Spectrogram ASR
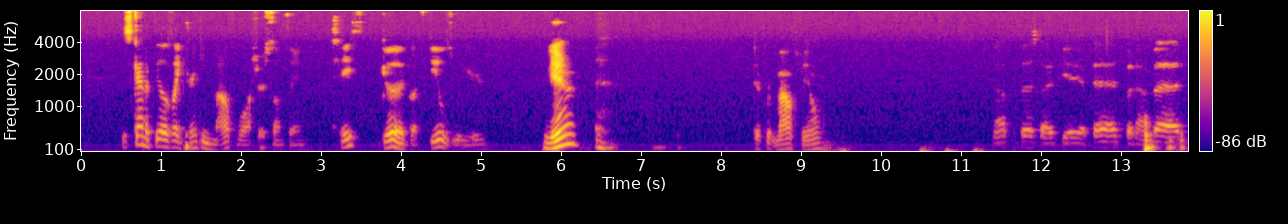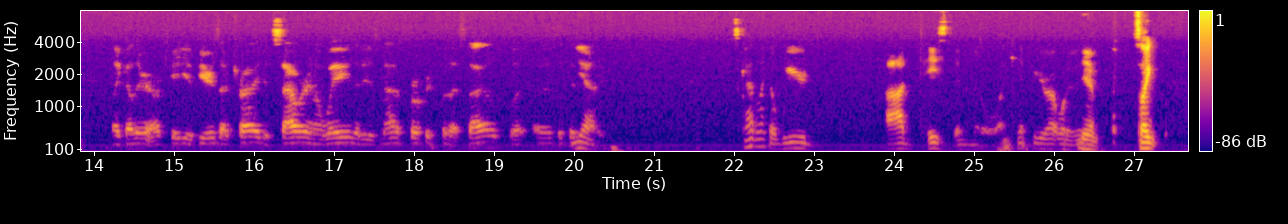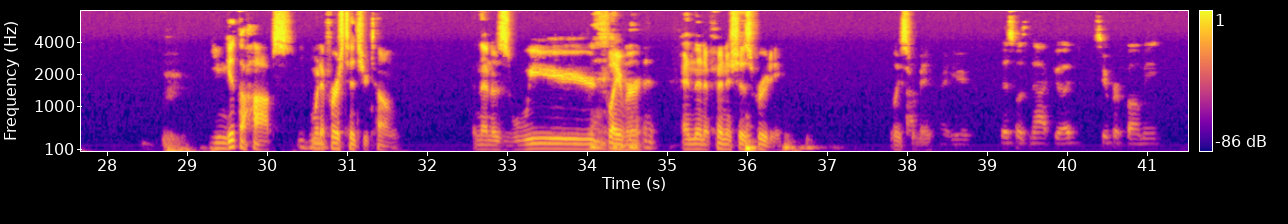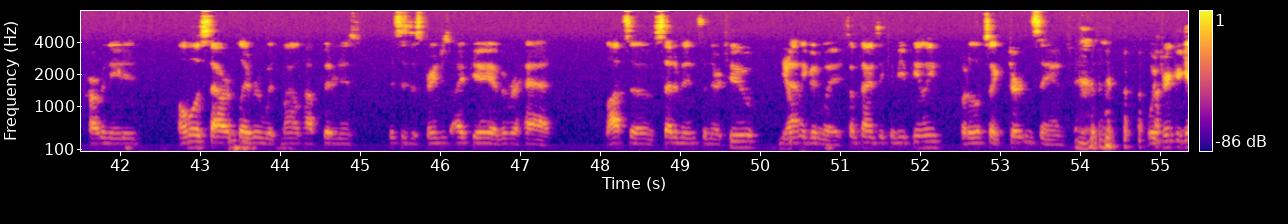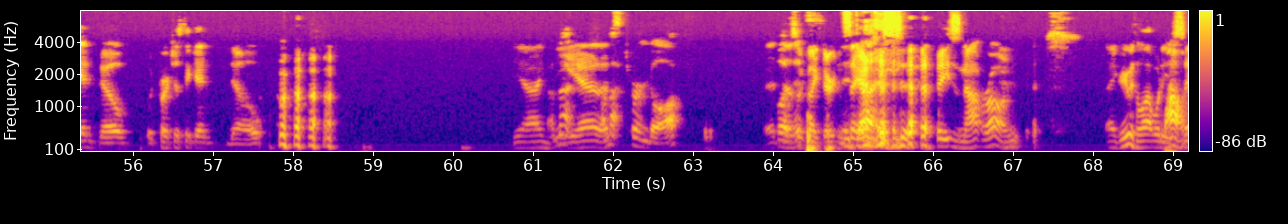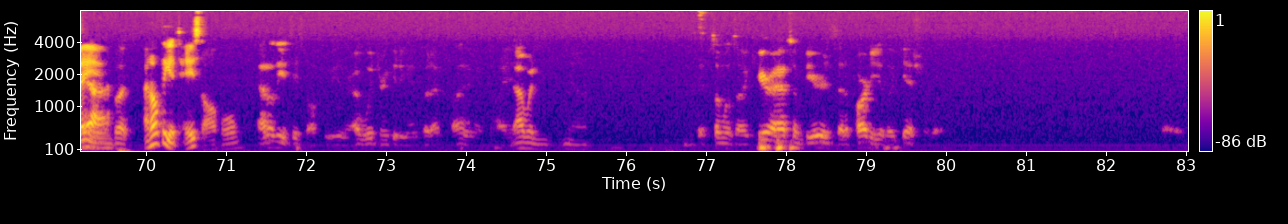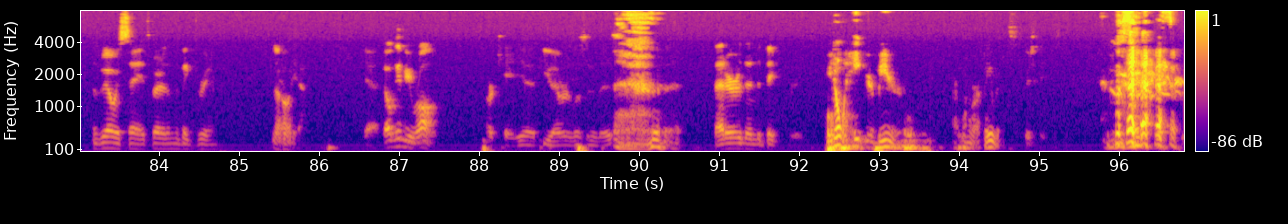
"This kind of feels like drinking mouthwash or something. Tastes good, but feels weird." Yeah. Different mouthfeel. Not the best IPA I've had, but not bad. Like other Arcadia beers I've tried, it's sour in a way that is not appropriate for that style, but uh, it's a good Yeah. It's got like a weird, odd taste in the middle. I can't figure out what it is. Yeah. It's like you can get the hops when it first hits your tongue, and then there's weird flavor, and then it finishes fruity. At least for me. This was not good. Super foamy, carbonated, almost sour flavor with mild hop bitterness. This is the strangest IPA I've ever had. Lots of sediments in there too. Not in a good way. Sometimes it can be appealing, but it looks like dirt and sand. Would drink again? No. Would purchase again? No. Yeah, I- I'm not- yeah, I'm that's not turned off. It But does look like dirt and sand. He's not wrong. I agree with a lot what Wow, he's saying, yeah. but I don't think it tastes awful. I don't think it tastes awful either. I would drink it again, but I'm fine. I wouldn't. If someone's like, "Here, I have some beers at a party," I'm like, "Yeah, sure." As we always say, it's better than the big three. No, oh, yeah. Yeah, don't get me wrong, Arcadia. If you ever listen to this, better than the big three. We don't hate your beer. One of our favorites.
